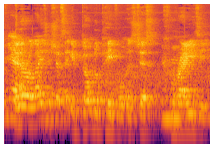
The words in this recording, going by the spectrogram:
and the relationships that you build with people is just Mhm. crazy.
